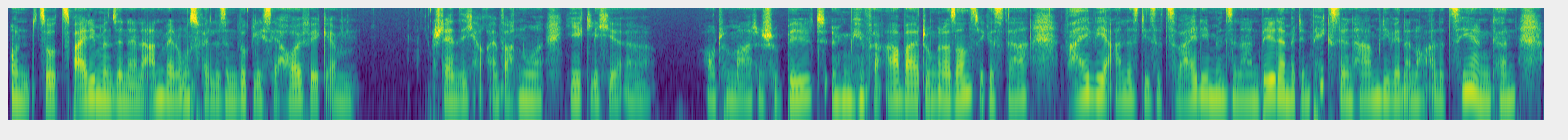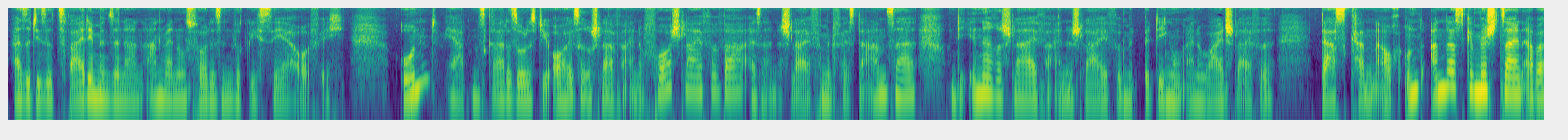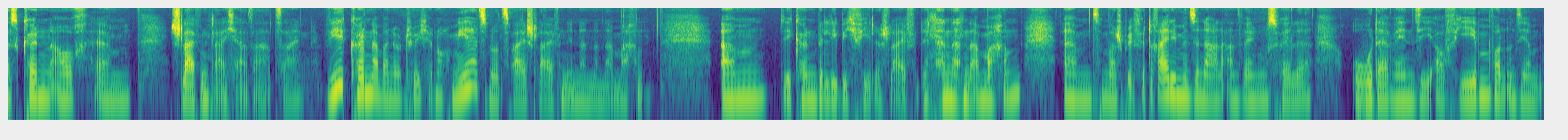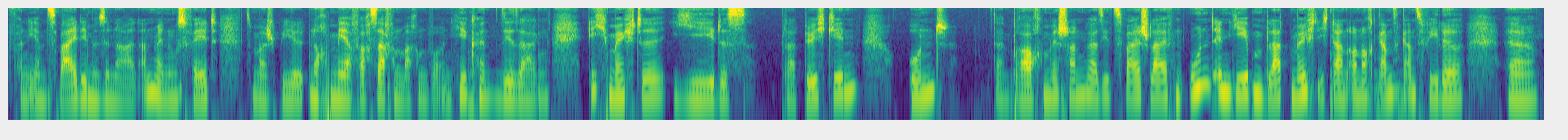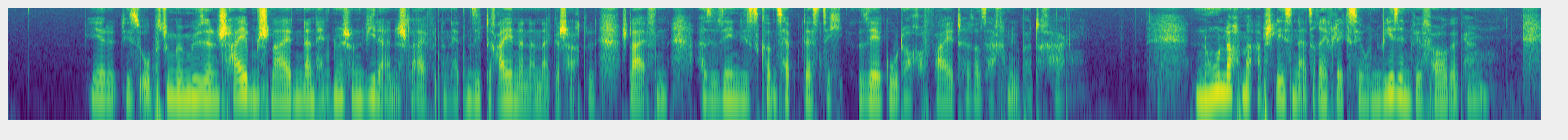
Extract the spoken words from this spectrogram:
Und so zweidimensionale Anwendungsfälle sind wirklich sehr häufig, ähm, stellen sich auch einfach nur jegliche äh, automatische Bild, irgendwie Verarbeitung oder sonstiges da, weil wir alles diese zweidimensionalen Bilder mit den Pixeln haben, die wir dann noch alle zählen können. Also diese zweidimensionalen Anwendungsfälle sind wirklich sehr häufig. Und wir hatten es gerade so, dass die äußere Schleife eine Vorschleife war, also eine Schleife mit fester Anzahl, und die innere Schleife eine Schleife mit Bedingung, eine White-Schleife. Das kann auch und anders gemischt sein, aber es können auch ähm, Schleifen gleicher Art sein. Wir können aber natürlich auch noch mehr als nur zwei Schleifen ineinander machen. Ähm, Sie können beliebig viele Schleifen ineinander machen, ähm, zum Beispiel für dreidimensionale Anwendungsfälle oder wenn Sie auf jedem von, unserem, von Ihrem zweidimensionalen Anwendungsfeld zum Beispiel noch mehrfach Sachen machen wollen. Hier könnten Sie sagen, ich möchte jedes Blatt durchgehen und dann brauchen wir schon quasi zwei Schleifen und in jedem Blatt möchte ich dann auch noch ganz, ganz viele äh, hier dieses Obst und Gemüse in Scheiben schneiden, dann hätten wir schon wieder eine Schleife, dann hätten sie drei ineinander geschachtelt Schleifen. Also Sie sehen, dieses Konzept lässt sich sehr gut auch auf weitere Sachen übertragen. Nun nochmal abschließend als Reflexion, wie sind wir vorgegangen?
